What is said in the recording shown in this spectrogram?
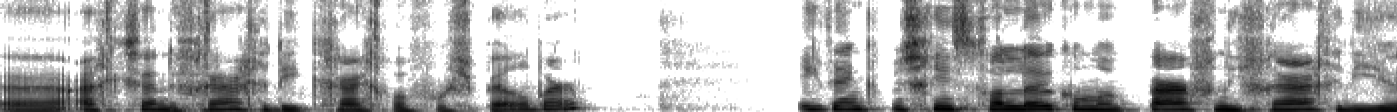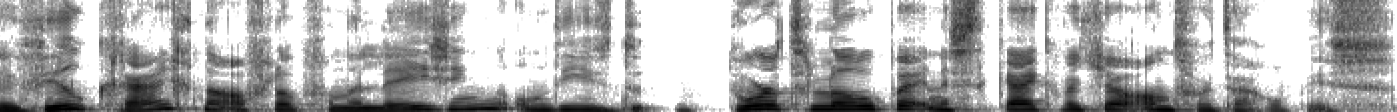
eigenlijk zijn de vragen die ik krijg wel voorspelbaar. Ik denk misschien is het wel leuk om een paar van die vragen die je veel krijgt na afloop van een lezing, om die eens do- door te lopen en eens te kijken wat jouw antwoord daarop is.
